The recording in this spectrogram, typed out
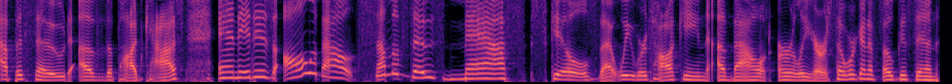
episode of the podcast, and it is all about some of those math skills that we were talking about earlier. So, we're going to focus in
